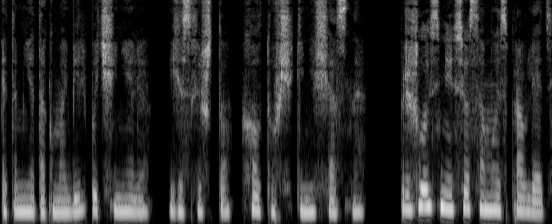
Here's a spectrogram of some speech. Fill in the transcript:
Это мне так мобиль починили, если что, халтурщики несчастные. Пришлось мне все самой исправлять.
